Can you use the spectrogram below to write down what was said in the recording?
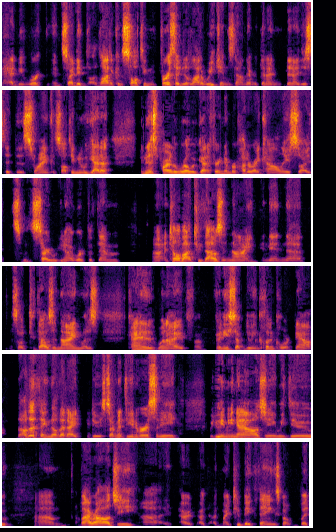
had me work. And so I did a lot of consulting. First, I did a lot of weekends down there, but then I, then I just did the swine consulting. And we got a, in this part of the world, we've got a fair number of Hutterite colonies. So I started, you know, I worked with them uh, until about 2009. And then, uh, so 2009 was kind of when I've finished up doing clinical work. Now, the other thing though that I do, so I'm at the university, we do immunology, we do um, virology uh, are, are, my two big things. But but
